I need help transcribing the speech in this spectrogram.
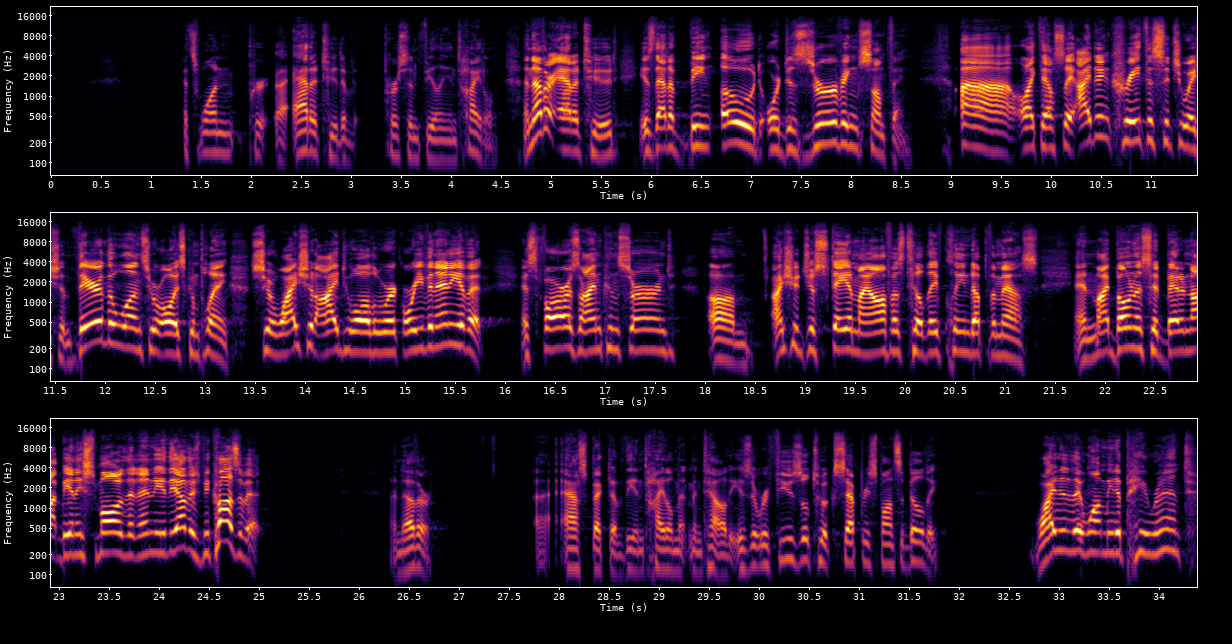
That's one per, uh, attitude of person feeling entitled. Another attitude is that of being owed or deserving something. Uh, like they'll say, I didn't create the situation. They're the ones who are always complaining. So why should I do all the work or even any of it? As far as I'm concerned, um, I should just stay in my office till they've cleaned up the mess. And my bonus had better not be any smaller than any of the others because of it. Another uh, aspect of the entitlement mentality is a refusal to accept responsibility. Why do they want me to pay rent?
